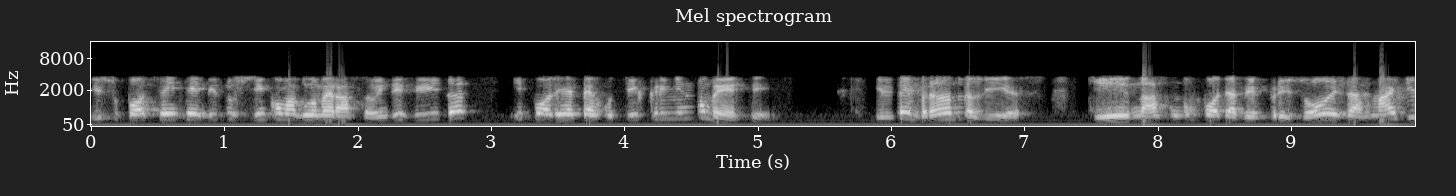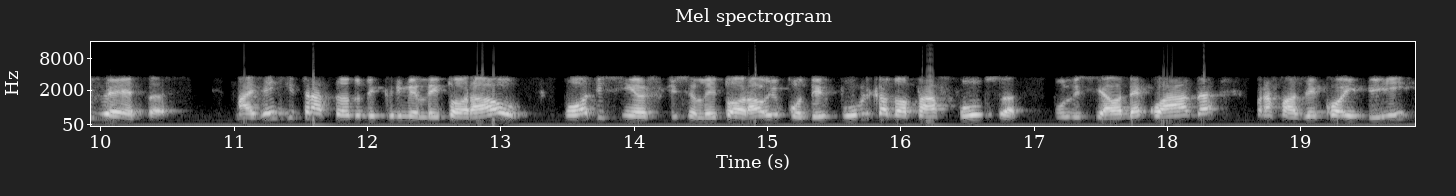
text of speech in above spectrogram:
isso pode ser entendido sim como aglomeração indevida e pode repercutir criminalmente. E lembrando, Elias, que não pode haver prisões das mais diversas, mas em se tratando de crime eleitoral, pode sim a Justiça Eleitoral e o Poder Público adotar a força policial adequada para fazer coibir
